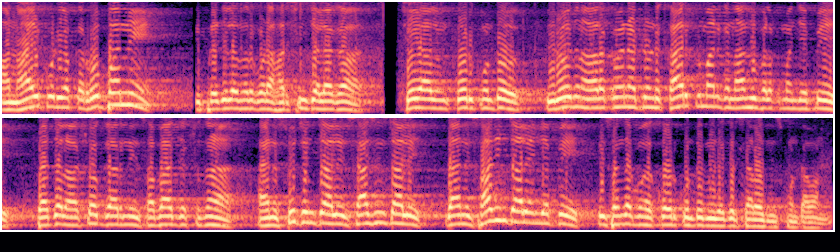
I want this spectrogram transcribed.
ఆ నాయకుడి యొక్క రూపాన్ని ఈ ప్రజలందరూ కూడా హర్షించేలాగా చేయాలని కోరుకుంటూ ఈ రోజున ఆ రకమైనటువంటి కార్యక్రమానికి నాంది పలకమని చెప్పి పెద్దలు అశోక్ గారిని సభాధ్యక్షతన ఆయన సూచించాలి శాసించాలి దాన్ని సాధించాలి అని చెప్పి ఈ సందర్భంగా కోరుకుంటూ మీ దగ్గర సెలవు తీసుకుంటామని.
